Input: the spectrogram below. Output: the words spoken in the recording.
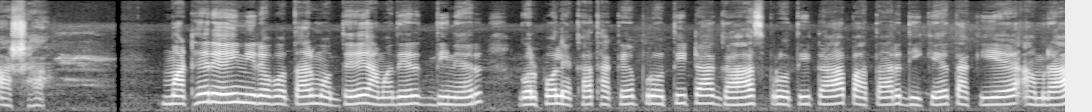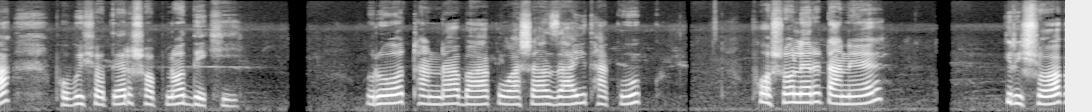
আশা। মাঠের এই নীরবতার মধ্যে আমাদের দিনের গল্প লেখা থাকে। প্রতিটা গাছ, প্রতিটা পাতার দিকে তাকিয়ে আমরা ভবিষ্যতের স্বপ্ন দেখি। রোদ, ঠান্ডা বা কুয়াশা যাই থাকুক, ফসলের টানে কৃষক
